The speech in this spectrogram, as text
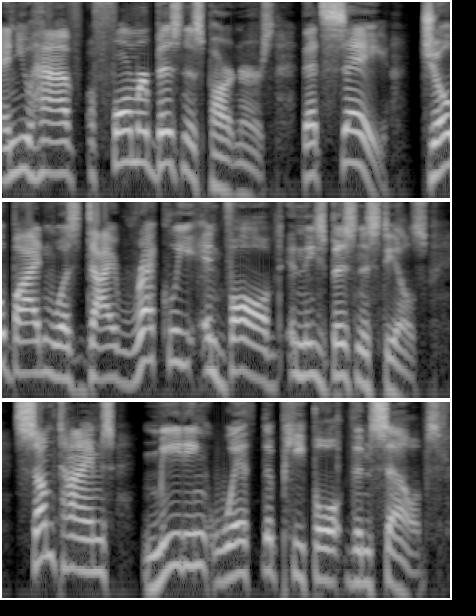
and you have former business partners that say Joe Biden was directly involved in these business deals, sometimes meeting with the people themselves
